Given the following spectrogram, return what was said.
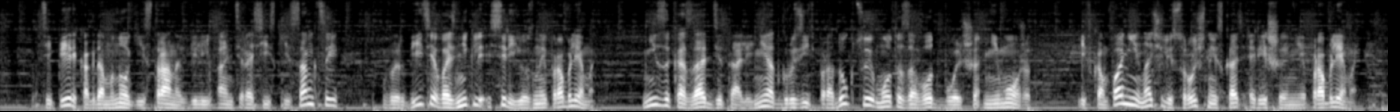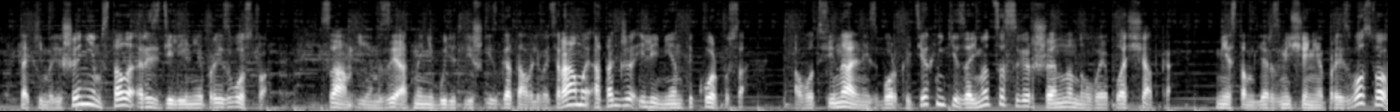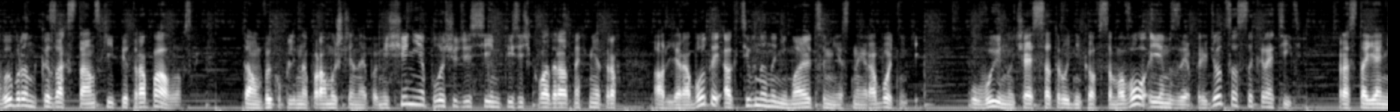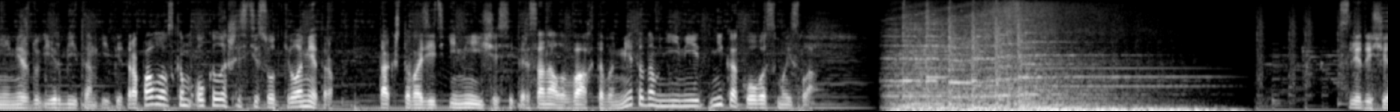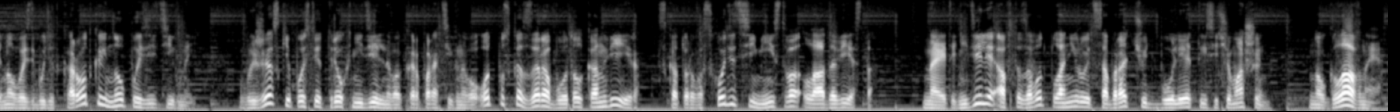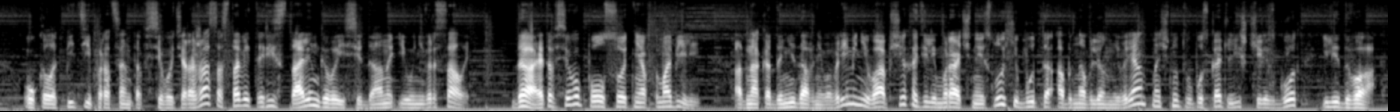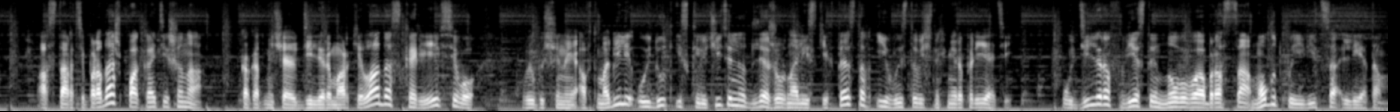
Теперь, когда многие страны ввели антироссийские санкции, в Ирбите возникли серьезные проблемы. Ни заказать детали, ни отгрузить продукцию мотозавод больше не может. И в компании начали срочно искать решение проблемы. Таким решением стало разделение производства – сам ИМЗ отныне будет лишь изготавливать рамы, а также элементы корпуса. А вот финальной сборкой техники займется совершенно новая площадка. Местом для размещения производства выбран казахстанский Петропавловск. Там выкуплено промышленное помещение площадью 7000 квадратных метров, а для работы активно нанимаются местные работники. Увы, но часть сотрудников самого ИМЗ придется сократить. Расстояние между Ирбитом и Петропавловском около 600 километров, так что возить имеющийся персонал вахтовым методом не имеет никакого смысла. Следующая новость будет короткой, но позитивной. В Ижевске после трехнедельного корпоративного отпуска заработал конвейер, с которого сходит семейство Лада Веста. На этой неделе автозавод планирует собрать чуть более тысячи машин. Но главное, около 5% всего тиража составят рестайлинговые седаны и универсалы – да, это всего полсотни автомобилей. Однако до недавнего времени вообще ходили мрачные слухи, будто обновленный вариант начнут выпускать лишь через год или два. О старте продаж пока тишина. Как отмечают дилеры марки Lada, скорее всего, выпущенные автомобили уйдут исключительно для журналистских тестов и выставочных мероприятий. У дилеров Весты нового образца могут появиться летом.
